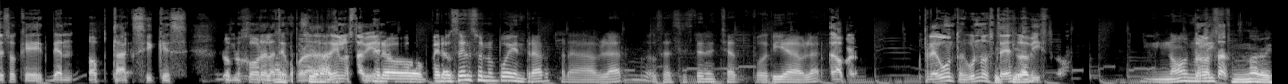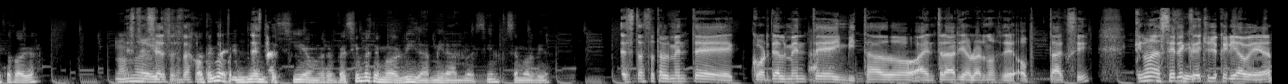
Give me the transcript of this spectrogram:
eso que vean Up Taxi, que es lo mejor de la Ah, temporada. ¿Alguien lo está viendo? Pero, pero Celso no puede entrar para hablar. O sea, si está en el chat, podría hablar. No, pero- pregunto, ¿alguno de ustedes sí. lo ha visto? No, no, No, lo he visto. está- No lo he visto todavía. No, no este lo he Celso, visto. estás, Lo tengo pendiente estás- siempre, pero siempre se me olvida mirarlo, siempre se me olvida. estás totalmente cordialmente invitado a entrar y hablarnos de Up Taxi, que es una serie Sí. que de hecho yo quería ver.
